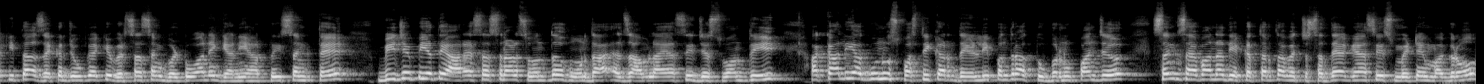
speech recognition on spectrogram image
ਕੀਤਾ। ਜ਼ਿਕਰਯੋਗ ਹੈ ਕਿ ਵਿਰਸਾ ਸਿੰਘ ਬਲਟੋਹਾ ਨੇ ਗਿਆਨੀ ਹਰਪ੍ਰੀਤ ਸਿੰਘ ਤੇ ਬੀਜੇਪੀ ਅਤੇ ਆਰਐਸਐਸ ਨਾਲ ਸੰਬੰਧ ਹੋਣ ਦਾ ਇਲਜ਼ਾਮ ਲਾਇਆ ਸੀ, ਜਿਸ ਸੰਬੰਧੀ ਅਕਾਲੀ ਆਗੂ ਨੂੰ ਸਪਸ਼ਟੀਕਰਨ ਦੇਣ ਲਈ 15 ਅਕਤੂਬਰ ਨੂੰ ਪੰਜ ਸਿੰਘ ਸਾਹਿਬਾਨਾਂ ਦੀ ਇਕੱਤਰਤਾ ਵਿੱਚ ਸੱਦਿਆ ਗਿਆ ਸੀ। ਇਸ ਮੀਟਿੰਗ ਮਗਰੋਂ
